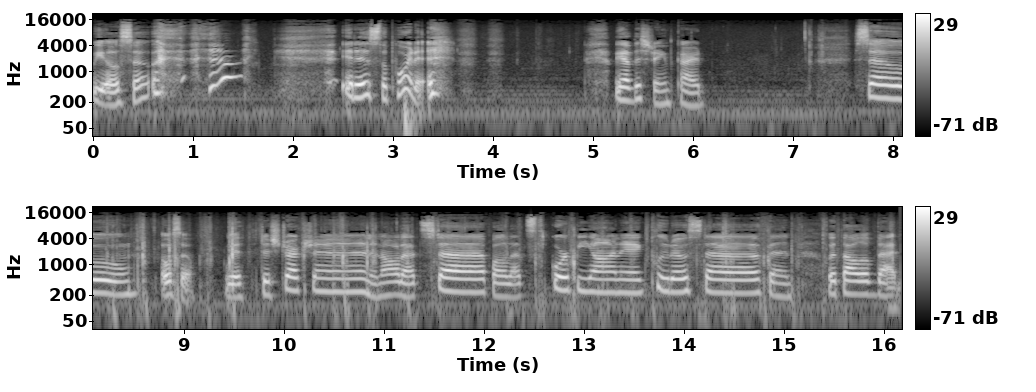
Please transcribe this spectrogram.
we also it is supported. we have the strength card. So, also with destruction and all that stuff, all that scorpionic Pluto stuff, and with all of that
